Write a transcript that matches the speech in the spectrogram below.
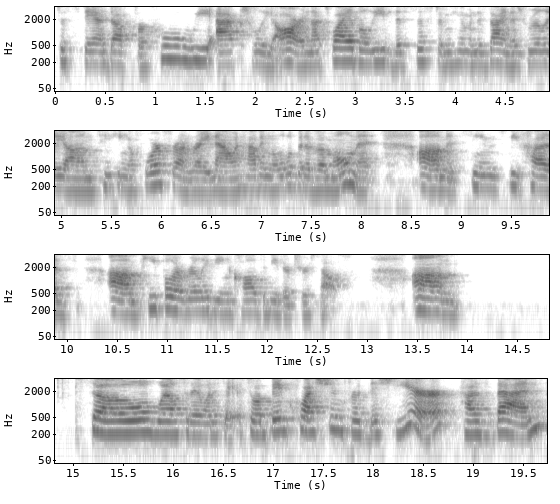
to stand up for who we actually are. And that's why I believe this system, human design, is really um, taking a forefront right now and having a little bit of a moment, um, it seems, because um, people are really being called to be their true self. Um, so, what else did I want to say? So, a big question for this year has been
